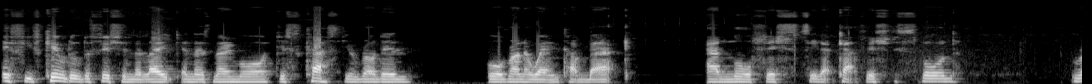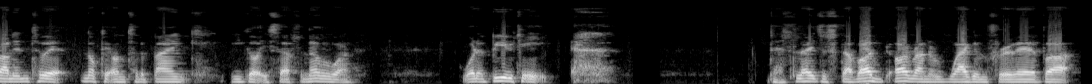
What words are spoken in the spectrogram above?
If you've killed all the fish in the lake and there's no more, just cast your rod in or run away and come back and more fish. See that catfish just spawned? Run into it, knock it onto the bank, you got yourself another one. What a beauty! There's loads of stuff. I I ran a wagon through here, but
